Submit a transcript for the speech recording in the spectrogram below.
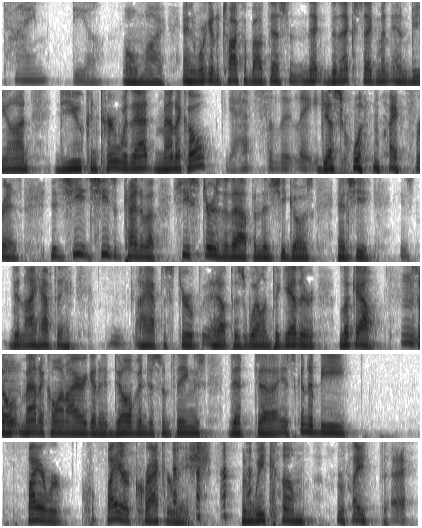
time deal. Oh, my. And we're going to talk about this in the the next segment and beyond. Do you concur with that, Manna Ko? Yeah, absolutely. guess what, my friends? She she's kind of a she stirs it up and then she goes and she then I have to I have to stir it up as well and together look out. So Manna Ko and I are going to delve into some things that uh, it's going to be fire firecrackerish when we come right back.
